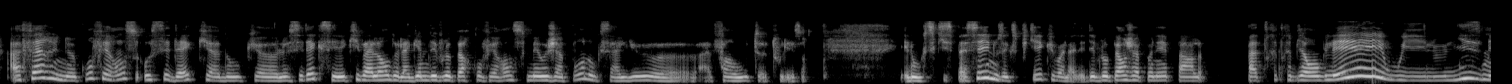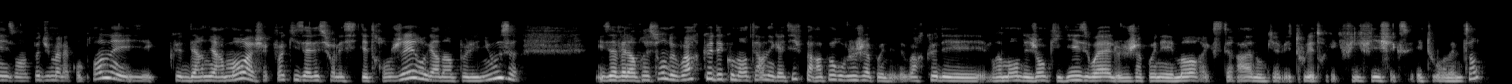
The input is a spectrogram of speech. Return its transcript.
à faire une conférence au CEDEC. Donc euh, le CEDEC, c'est l'équivalent de la Game Developer Conference, mais au Japon, donc ça a lieu euh, fin août tous les ans. Et donc, ce qui se passait, il nous expliquait que voilà, les développeurs japonais parlent pas très très bien anglais, ou ils le lisent, mais ils ont un peu du mal à comprendre, et que dernièrement, à chaque fois qu'ils allaient sur les sites étrangers, regarder un peu les news, ils avaient l'impression de voir que des commentaires négatifs par rapport au jeu japonais, de voir que des, vraiment des gens qui disent ouais, le jeu japonais est mort, etc. Donc il y avait tous les trucs avec Phil et tout en même temps.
